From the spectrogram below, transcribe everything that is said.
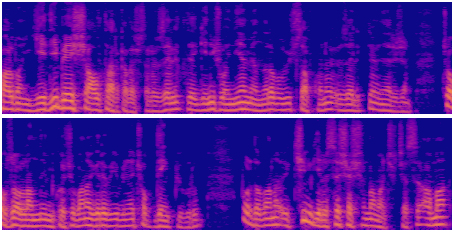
pardon 7 5 6 arkadaşlar. Özellikle geniş oynayamayanlara bu üst safkanı özellikle önereceğim. Çok zorlandığım bir koşu. Bana göre birbirine çok denk bir grup. Burada bana kim gelirse şaşırmam açıkçası ama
